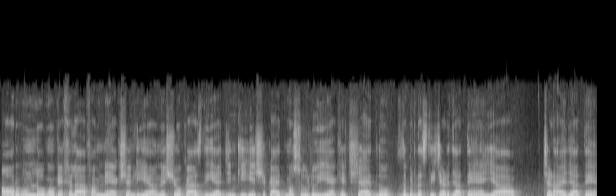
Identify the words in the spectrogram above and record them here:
اور ان لوگوں کے خلاف ہم نے ایکشن لیا انہیں شو کاز دیا جن کی یہ شکایت موصول ہوئی ہے کہ شاید لوگ زبردستی چڑھ جاتے ہیں یا چڑھائے جاتے ہیں،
